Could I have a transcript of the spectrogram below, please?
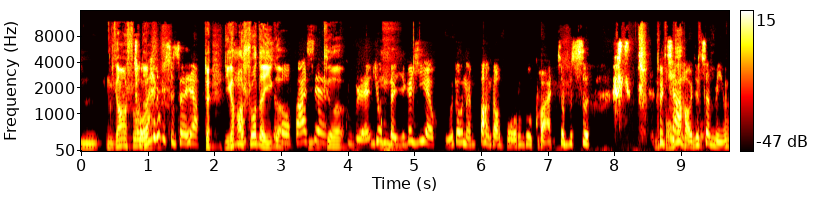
嗯，你刚刚说的，从来都是这样。对你刚刚说的一个，发现古人用的一个夜壶都能放到博物馆，这不是？恰好就证明了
